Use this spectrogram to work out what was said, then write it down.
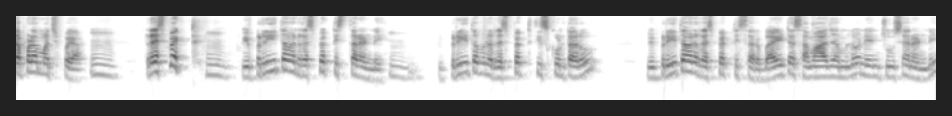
చెప్పడం మర్చిపోయా. రెస్పెక్ట్ విపరీతమైన రెస్పెక్ట్ ఇస్తారండి. విపరీతమైన రెస్పెక్ట్ తీసుకుంటారు. విపరీతమైన రెస్పెక్ట్ ఇస్తారు. బయట సమాజంలో నేను చూశానండి.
